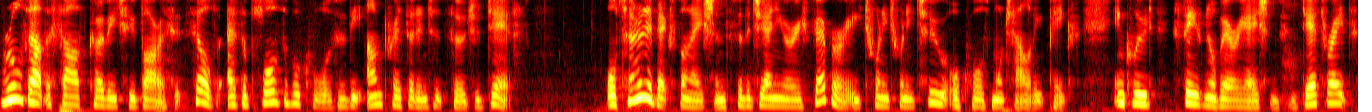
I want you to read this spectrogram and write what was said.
rules out the SARS CoV 2 virus itself as a plausible cause of the unprecedented surge of deaths. Alternative explanations for the January February 2022 all cause mortality peaks include seasonal variations in death rates,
